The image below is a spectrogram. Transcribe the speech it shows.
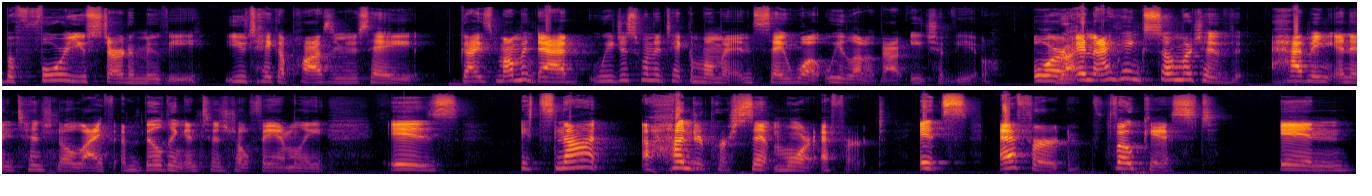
before you start a movie, you take a pause and you say, "Guys, mom and dad, we just want to take a moment and say what we love about each of you." Or Right. and I think so much of having an intentional life and building intentional family is it's not a hundred percent more effort. It's effort focused in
